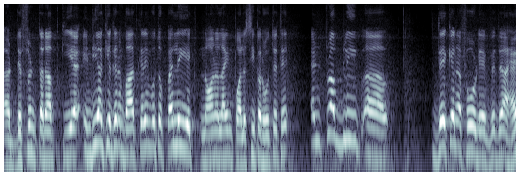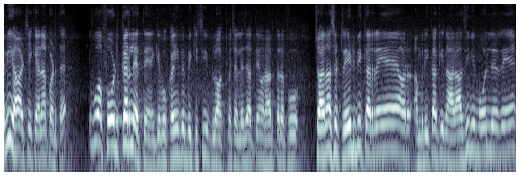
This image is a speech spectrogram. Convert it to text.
डिफरेंट तरह की है इंडिया की अगर हम बात करें वो तो पहले ही एक नॉन अलाइन पॉलिसी पर होते थे। And probably they can afford with heavy heart ही कहना पड़ता है कि वो अफोर्ड कर लेते हैं कि वो कहीं पे भी किसी ब्लॉक में चले जाते हैं और हर तरफ़ वो चाइना से ट्रेड भी कर रहे हैं और अमेरिका की नाराज़ी भी मोल ले रहे हैं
